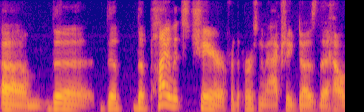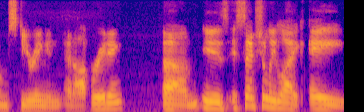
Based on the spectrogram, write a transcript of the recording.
um, the the the pilot's chair for the person who actually does the helm steering and, and operating um, is essentially like a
